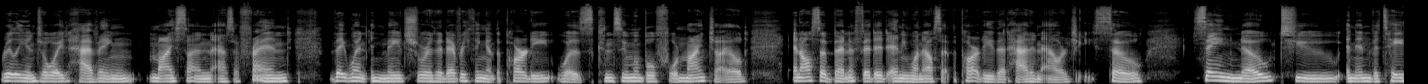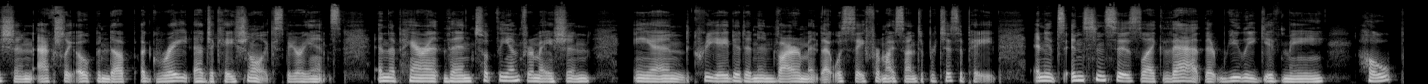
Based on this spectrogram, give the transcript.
really enjoyed having my son as a friend, they went and made sure that everything at the party was consumable for my child and also benefited anyone else at the party that had an allergy. So saying no to an invitation actually opened up a great educational experience. And the parent then took the information and created an environment that was safe for my son to participate. And it's instances like that that really give me hope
